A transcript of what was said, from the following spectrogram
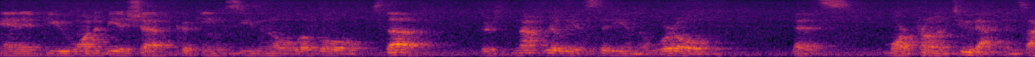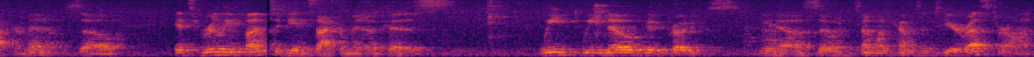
and if you want to be a chef cooking seasonal local stuff, there's not really a city in the world that's more prone to that than Sacramento. So it's really fun to be in Sacramento because we, we know good produce, you know. So when someone comes into your restaurant,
